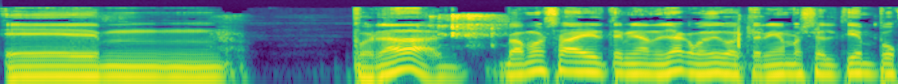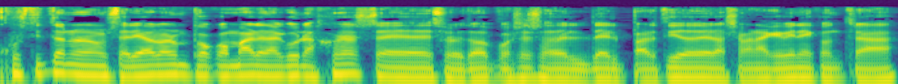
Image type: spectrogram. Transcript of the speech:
Eh, pues nada, vamos a ir terminando ya. Como digo, teníamos el tiempo justito. Nos gustaría hablar un poco más de algunas cosas, eh, sobre todo, pues eso, del, del partido de la semana que viene contra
